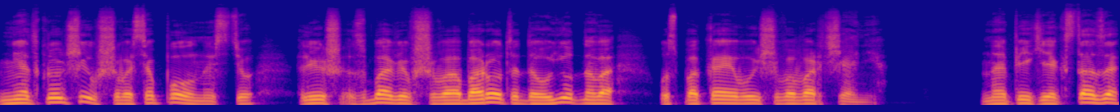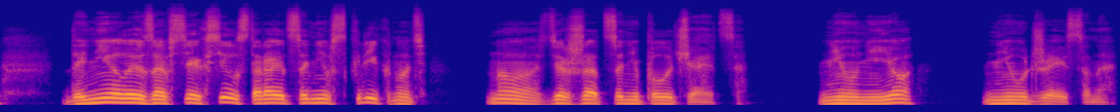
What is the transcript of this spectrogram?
не отключившегося полностью, лишь сбавившего обороты до уютного, успокаивающего ворчания. На пике экстаза Даниэла изо всех сил старается не вскрикнуть, но сдержаться не получается. Ни у нее, ни у Джейсона.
